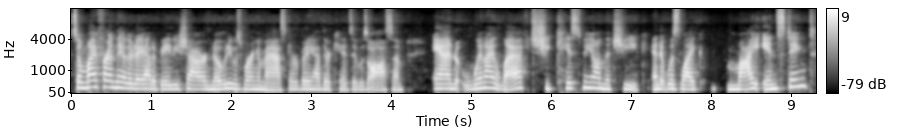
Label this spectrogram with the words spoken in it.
So my friend the other day had a baby shower. Nobody was wearing a mask. Everybody had their kids. It was awesome. And when I left, she kissed me on the cheek. And it was like my instinct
